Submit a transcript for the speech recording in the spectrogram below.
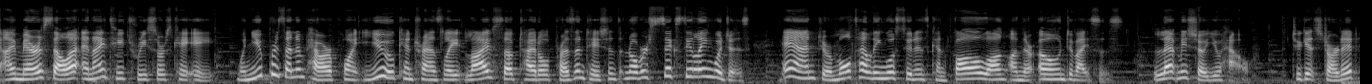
I'm Maricela and I teach Resource K-8. When you present in PowerPoint, you can translate live subtitled presentations in over 60 languages, and your multilingual students can follow along on their own devices. Let me show you how. To get started,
